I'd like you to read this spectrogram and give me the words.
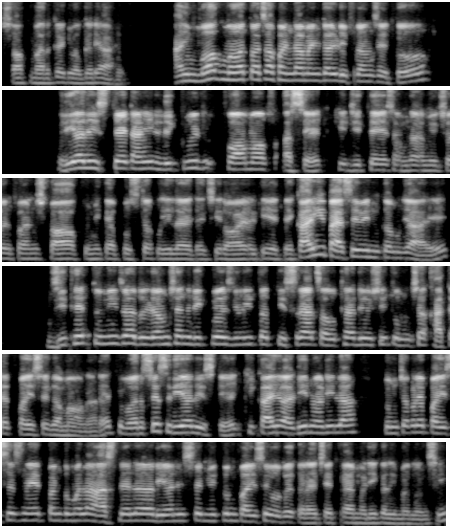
स्टॉक मार्केट वगैरे आहे. आणि मग महत्त्वाचा फंडामेंटल डिफरन्स येतो रिअल इस्टेट आणि लिक्विड फॉर्म ऑफ असेट की जिथे समजा म्युच्युअल फंड स्टॉक तुम्ही काय पुस्तक लिहिलंय त्याची रॉयल्टी येते काही पॅसिव्ह इन्कम जे आहे जिथे तुम्ही जर रिडम्शन रिक्वेस्ट दिली तर तिसऱ्या चौथ्या दिवशी तुमच्या खात्यात पैसे जमा होणार आहेत वर्सेस रिअल इस्टेट की काही अडीनडीला तुमच्याकडे पैसेच नाहीत पण तुम्हाला असलेलं रिअल इस्टेट विकून पैसे उभे करायचे आहेत काय मेडिकल इमर्जन्सी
